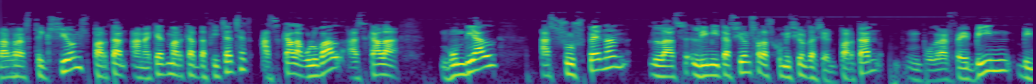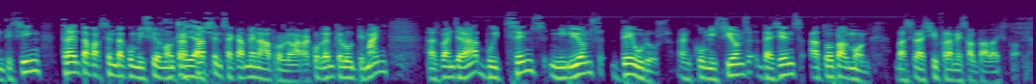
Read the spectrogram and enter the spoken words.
les restriccions, per tant, en aquest mercat de fitxatges, a escala global, a escala mundial, es suspenen les limitacions a les comissions de gent. Per tant, podràs fer 20, 25, 30% de comissió en un El traspàs hagi. sense cap mena de problema. Recordem que l'últim any es van generar 800 milions d'euros en comissions d'agents a tot el món. Va ser la xifra més alta de la història.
